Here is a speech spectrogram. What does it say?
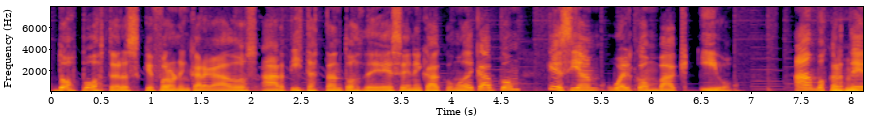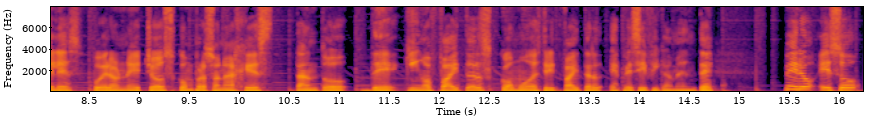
dos pósters que fueron encargados a artistas tanto de SNK como de Capcom que decían Welcome Back Evo. Ambos carteles fueron hechos con personajes tanto de King of Fighters como de Street Fighter específicamente. Pero eso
